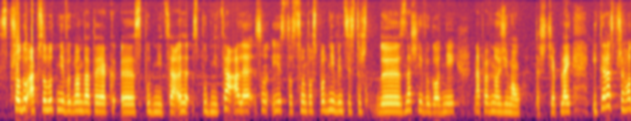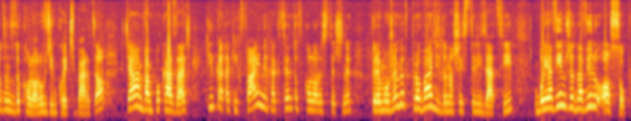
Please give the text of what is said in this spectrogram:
Z przodu absolutnie wygląda to jak e, spódnica, e, spódnica ale są, jest to, są to spodnie, więc jest też e, znacznie wygodniej, na pewno zimą też cieplej. I teraz przechodząc do kolorów, dziękuję Ci bardzo, chciałam Wam pokazać kilka takich fajnych akcentów kolorystycznych, które możemy wprowadzić do naszej stylizacji, bo ja wiem, że dla wielu osób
